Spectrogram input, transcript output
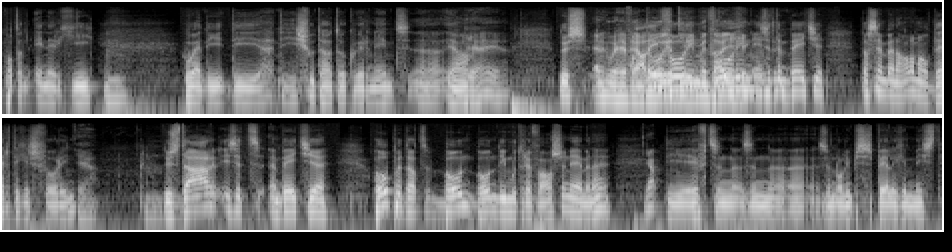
wat een energie. Mm -hmm. Hoe hij die, die, die shootout ook weer neemt. Uh, ja. ja, ja. Dus en hoe hij van alleen voorin, die voorin is het een beetje... Dat zijn bijna allemaal dertigers voorin. Ja. Mm. Dus daar is het een beetje hopen dat Boon... Boon die moet revanche nemen. Hè. Ja. Die heeft zijn, zijn, uh, zijn Olympische Spelen gemist.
